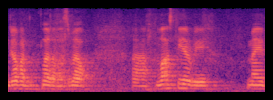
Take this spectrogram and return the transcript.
government level as well. Uh, last year we made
